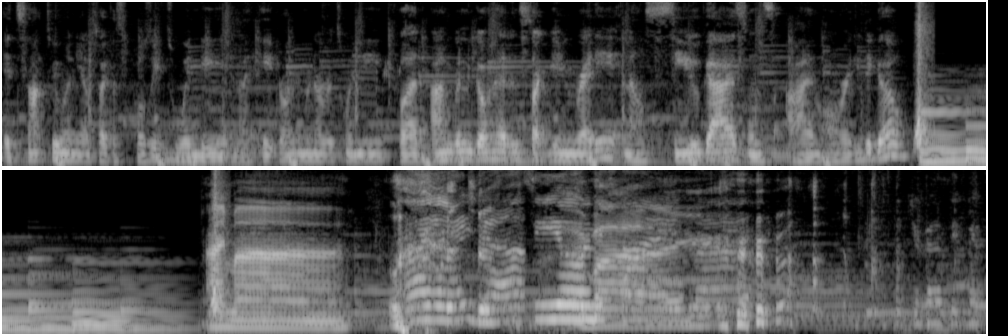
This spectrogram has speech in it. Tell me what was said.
it's not too windy outside because supposedly it's windy and I hate driving whenever it's windy. But I'm gonna go ahead and start getting ready and I'll see you guys once I'm all ready to go. I'm uh Hi, Elijah. See you Bye. next time. Bye. but you're gonna pick me up.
